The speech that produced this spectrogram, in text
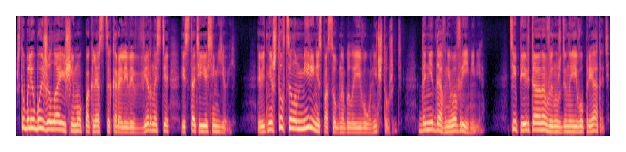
чтобы любой желающий мог поклясться королеве в верности и стать ее семьей. Ведь ничто в целом мире не способно было его уничтожить. До недавнего времени. Теперь-то она вынуждена его прятать,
